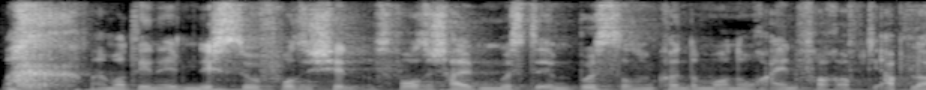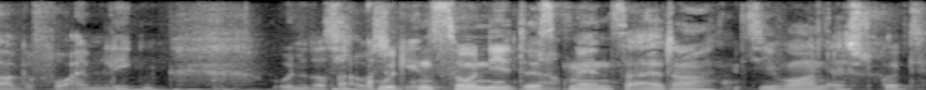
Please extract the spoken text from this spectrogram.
Weil man den eben nicht so vor sich, hin, vor sich halten musste im Bus, sondern konnte man auch einfach auf die Ablage vor einem legen, ohne dass er Guten ausgeht. Sony Discmans, Alter. Die waren echt gut.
